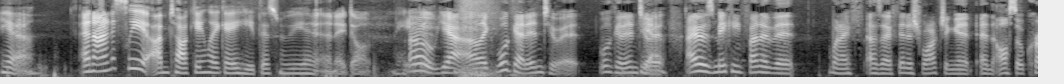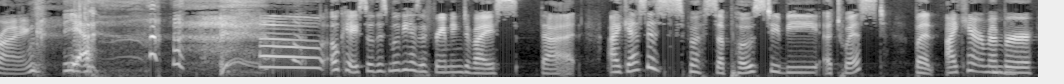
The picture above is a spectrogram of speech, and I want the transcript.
Yeah. And honestly, I'm talking like I hate this movie and, and I don't hate Oh it. yeah, like we'll get into it. We'll get into Yeah. it. I was making fun of it when I as I finished watching it and also crying. Yeah. oh, okay. So this movie has a framing device that I guess is sp- supposed to be a twist, but I can't remember mm-hmm.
